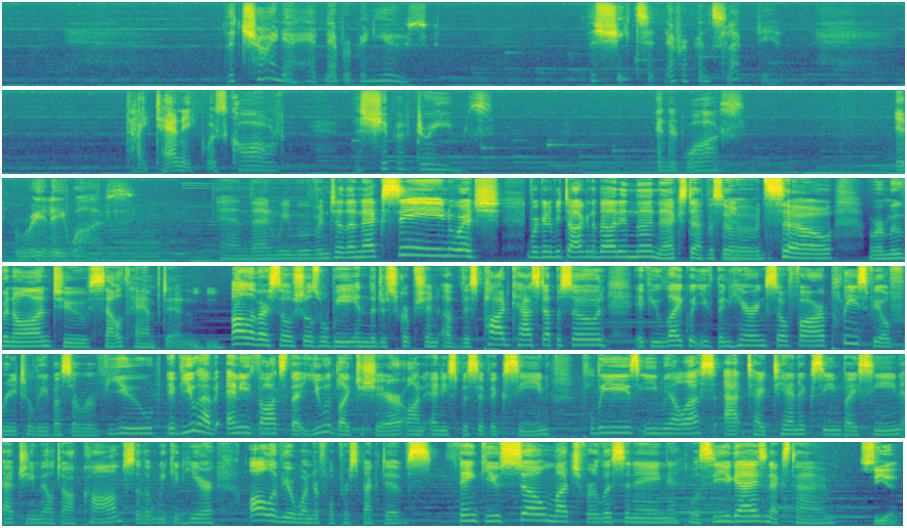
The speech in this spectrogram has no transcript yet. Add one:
The china had never been used. The sheets had never been slept in. Titanic was called the ship of dreams. And it was. It really was. And then we move into the next scene, which we're going to be talking about in the next episode. So we're moving on to Southampton. Mm-hmm. All of our socials will be in the description of this podcast episode. If you like what you've been hearing so far, please feel free to leave us a review. If you have any thoughts that you would like to share on any specific scene, please email us at titanicscenebyscene at gmail.com so that we can hear all of your wonderful perspectives. Thank you so much for listening. We'll see you guys next time. See it.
